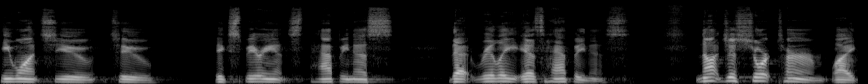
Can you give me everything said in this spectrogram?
He wants you to experience happiness that really is happiness. Not just short term, like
